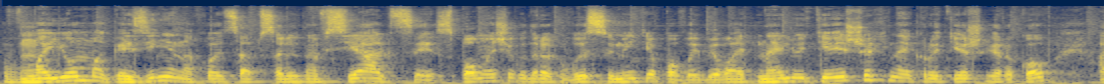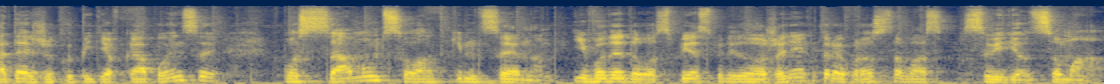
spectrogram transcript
В моем магазине находятся абсолютно все акции, с помощью которых вы сумеете повыбивать наилютейших и наикрутейших игроков, а также купить FK поинты по самым сладким ценам. И вот это вот спецпредложение, которое просто вас сведет с ума.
